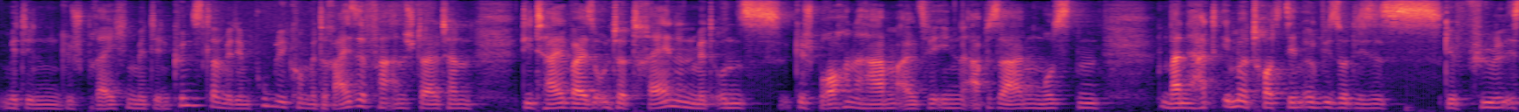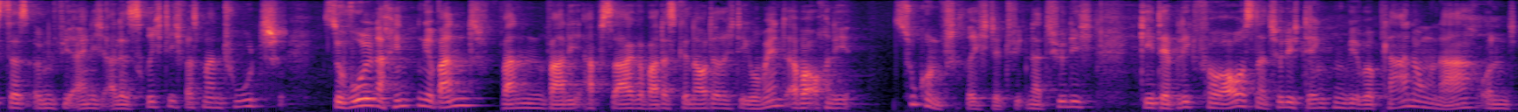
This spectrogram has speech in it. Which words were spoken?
mit den Gesprächen mit den Künstlern, mit dem Publikum, mit Reiseveranstaltern, die teilweise unter Tränen mit uns gesprochen haben, als wir ihnen absagen mussten. Man hat immer trotzdem irgendwie so dieses Gefühl, ist das irgendwie eigentlich alles richtig, was man tut? Sowohl nach hinten gewandt, wann war die Absage, war das genau der richtige Moment, aber auch in die Zukunft richtet. Natürlich geht der Blick voraus, natürlich denken wir über Planungen nach und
